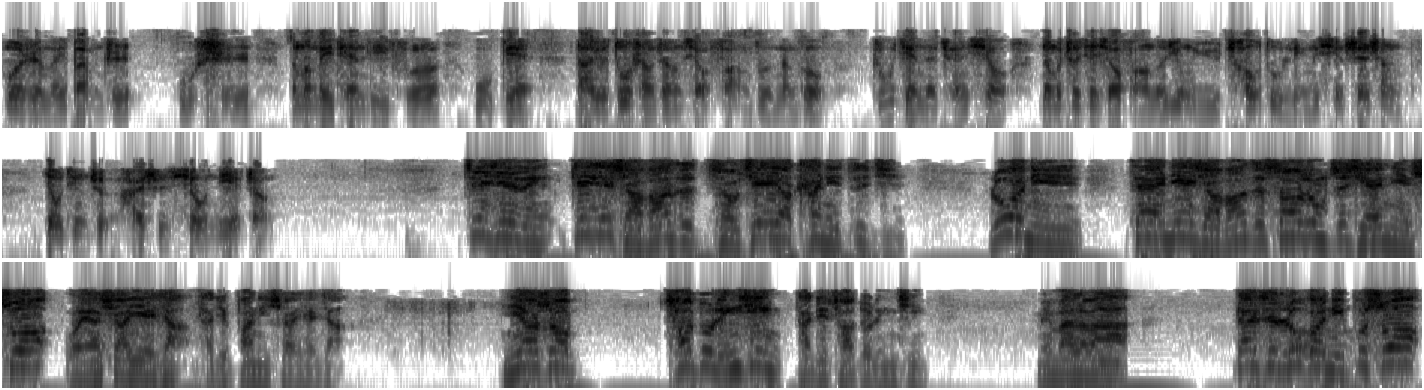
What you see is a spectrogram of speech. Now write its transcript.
默认为百分之五十，那么每天礼佛五遍，大约多少张小房子能够逐渐的全消？那么这些小房子用于超度灵性身上妖精者，还是消孽障？这些灵这些小房子，首先要看你自己。如果你在念小房子烧送之前，你说我要消业障，他就帮你消业障。你要说超度灵性，他就超度灵性，明白了吧？但是如果你不说，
